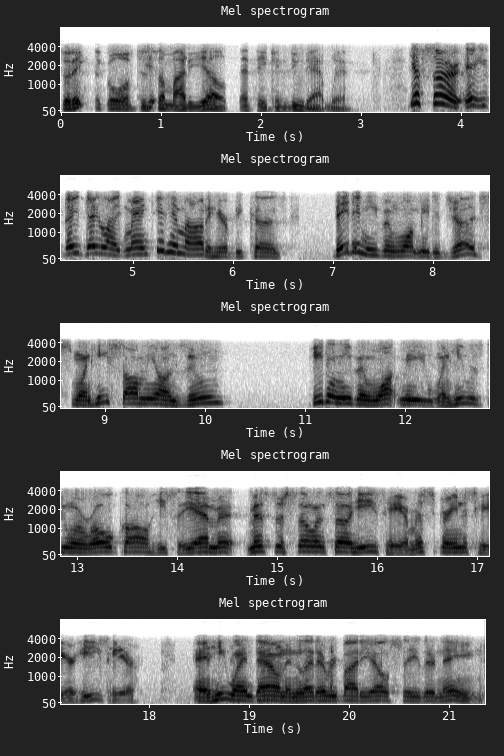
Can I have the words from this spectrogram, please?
so they can go off to somebody else that they can do that with. Yes, sir. They they, they like, man, get him out of here because they didn't even want me to judge when he saw me on Zoom he didn't even want me when he was doing roll call. He said, "Yeah, Mr. So and So, he's here. Mr. Green is here. He's here," and he went down and let everybody else say their names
